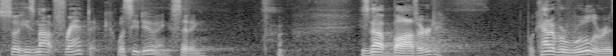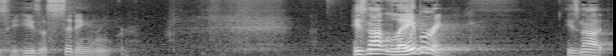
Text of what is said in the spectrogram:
so he's not frantic. What's he doing? Sitting. he's not bothered. What kind of a ruler is he? He's a sitting ruler. He's not laboring. He's not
